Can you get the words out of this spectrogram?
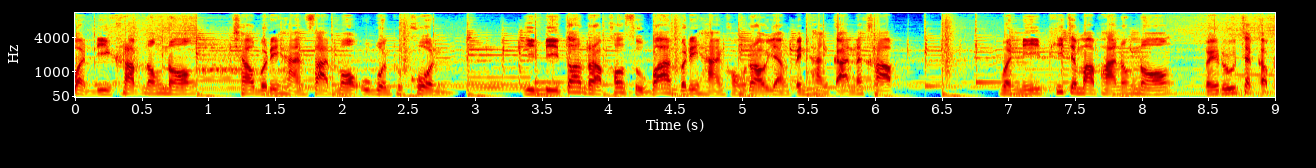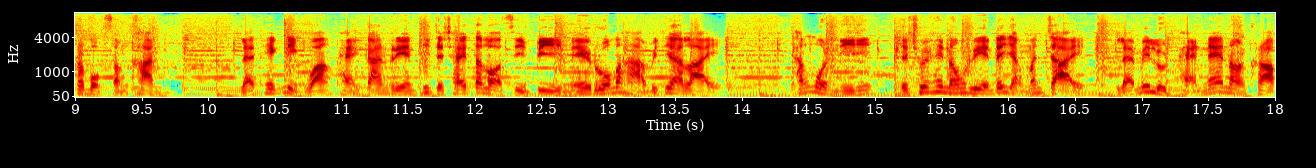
วัสดีครับน้องๆ ชาวบริหารศาสตร์มออุบลทุกคน ยินดีต้อนรับเข้าสู่บ้านบริหารของเราอย่างเป็นทางการนะครับ วันนี้พี่จะมาพาน้องๆ ไปรู้จักกับระบบสำคัญ และเทคนิควางแผนการเรียนที่จะใช้ตลอด 4 ปีในรั้วมหาวิทยาลัย ทั้งหมดนี้จะช่วยให้น้องเรียนได้อย่างมั่นใจ และไม่หลุดแผนแน่นอนครับ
